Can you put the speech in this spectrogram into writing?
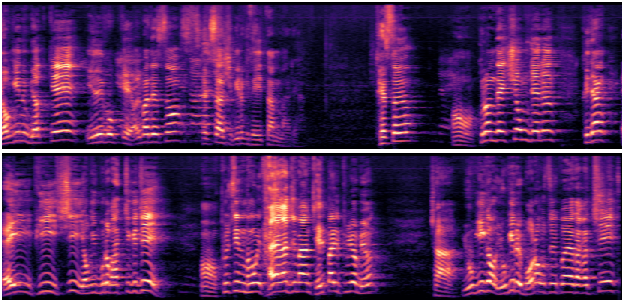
여기는 몇 개? 일곱 개. 얼마 됐어? 140. 이렇게 돼 있단 말이야. 됐어요? 어. 그런데 시험제는 그냥 A, B, C 여기 물어봤지, 그지? 어. 풀 수 있는 방법이 다양하지만 제일 빨리 풀려면 자, 여기가 여기를 뭐라고 쓸 거야, 다 같이?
